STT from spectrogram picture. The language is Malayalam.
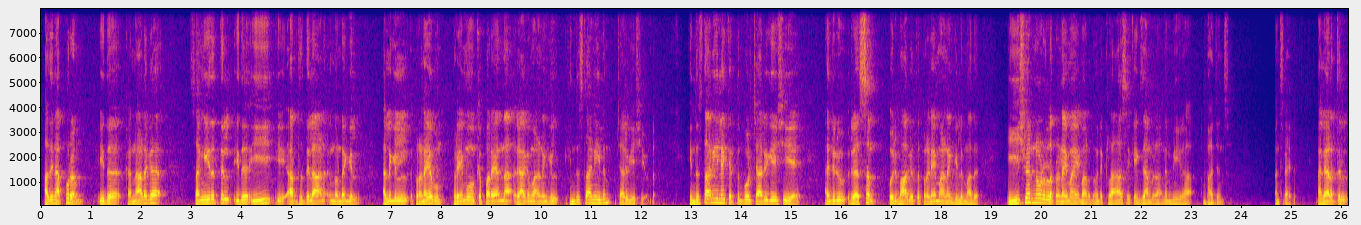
അതിനപ്പുറം ഇത് കർണാടക സംഗീതത്തിൽ ഇത് ഈ അർത്ഥത്തിലാണ് എന്നുണ്ടെങ്കിൽ അല്ലെങ്കിൽ പ്രണയവും പ്രേമവും ഒക്കെ പറയുന്ന രാഗമാണെങ്കിൽ ഹിന്ദുസ്ഥാനിയിലും ചാരുകേശിയുണ്ട് ഹിന്ദുസ്ഥാനിയിലേക്ക് എത്തുമ്പോൾ ചാരുകേശിയെ അതിന്റെ ഒരു രസം ഒരു ഭാഗത്ത് പ്രണയമാണെങ്കിലും അത് ഈശ്വരനോടുള്ള പ്രണയമായി മാറുന്നു. ഒരു ക്ലാസിക് എക്സാമ്പിളാണ് മീര ഭജൻസ്. മനസ്സിലായില്ലേ? മലയാളത്തിൽ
